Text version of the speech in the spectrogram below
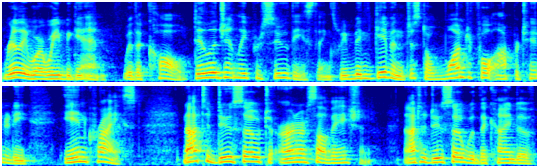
really where we began with a call. Diligently pursue these things. We've been given just a wonderful opportunity in Christ, not to do so to earn our salvation, not to do so with the kind of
